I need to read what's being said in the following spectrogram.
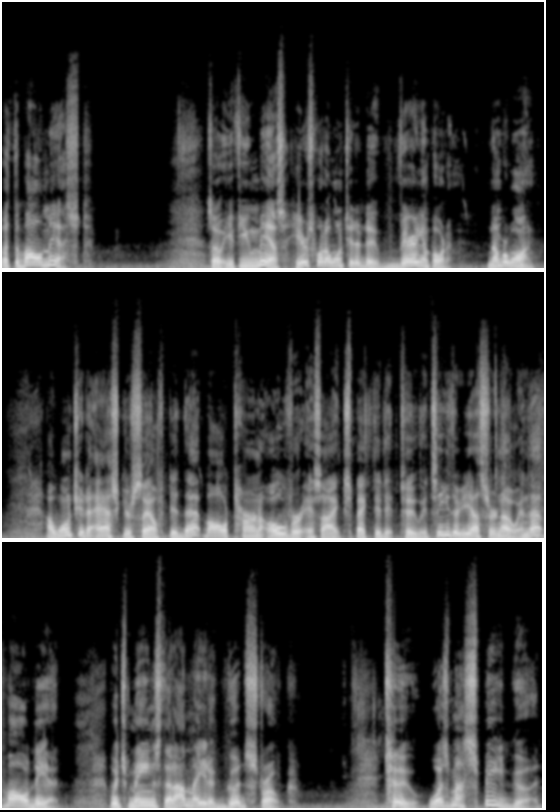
but the ball missed. So if you miss, here's what I want you to do. Very important. Number one, I want you to ask yourself, did that ball turn over as I expected it to? It's either yes or no, and that ball did which means that I made a good stroke. Two, was my speed good?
